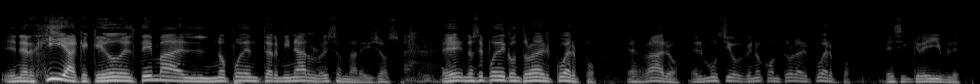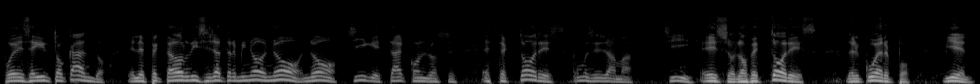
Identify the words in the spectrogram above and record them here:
energía que quedó del tema, el- no pueden terminarlo, eso es maravilloso. ¿eh? No se puede controlar el cuerpo, es raro, el músico que no controla el cuerpo, es increíble. Puede seguir tocando, el espectador dice, ya terminó, no, no, sigue, está con los estectores, ¿cómo se llama? Sí, eso, los vectores del cuerpo. Bien,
